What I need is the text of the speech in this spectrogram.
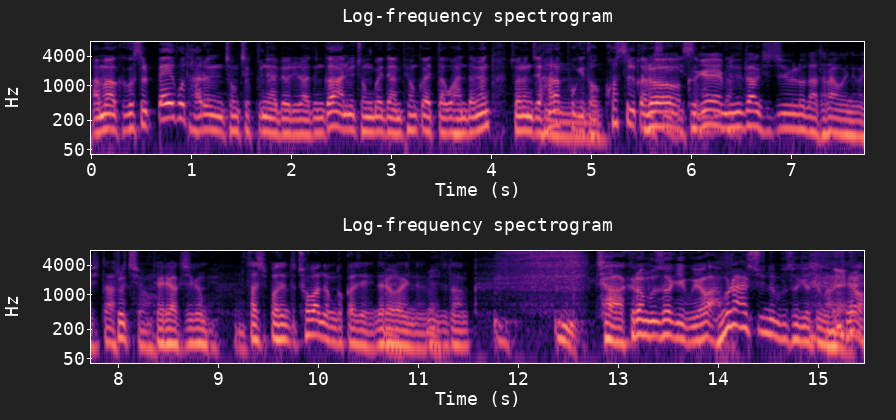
아마 그것을 빼고 다른 정책 분야별이라든가 아니면 정부에 대한 평가했다고 한다면 저는 이제 하락폭이 더 컸을 가능성이 있습니다. 그게 민주당 지지율로 나타나고 있는 것이다. 그렇죠. 대략 지금 40% 초반 정도까지 내려가 있는 민주당. 자, 그런 분석이고요. 아무나 할 수 있는 분석이었던 것 같아요.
